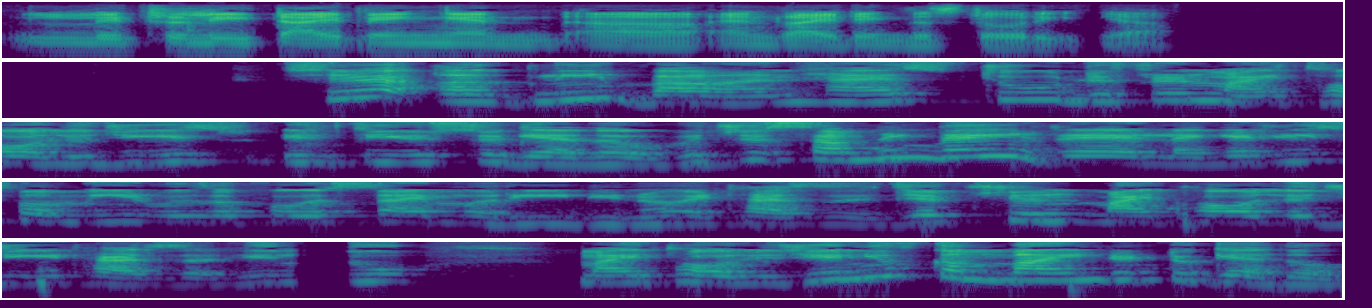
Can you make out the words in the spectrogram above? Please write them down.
literally typing and uh, and writing the story yeah so Agniban has two different mythologies infused together, which is something very rare. Like at least for me, it was the first time I read. You know, it has Egyptian mythology, it has a Hindu mythology, and you've combined it together.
